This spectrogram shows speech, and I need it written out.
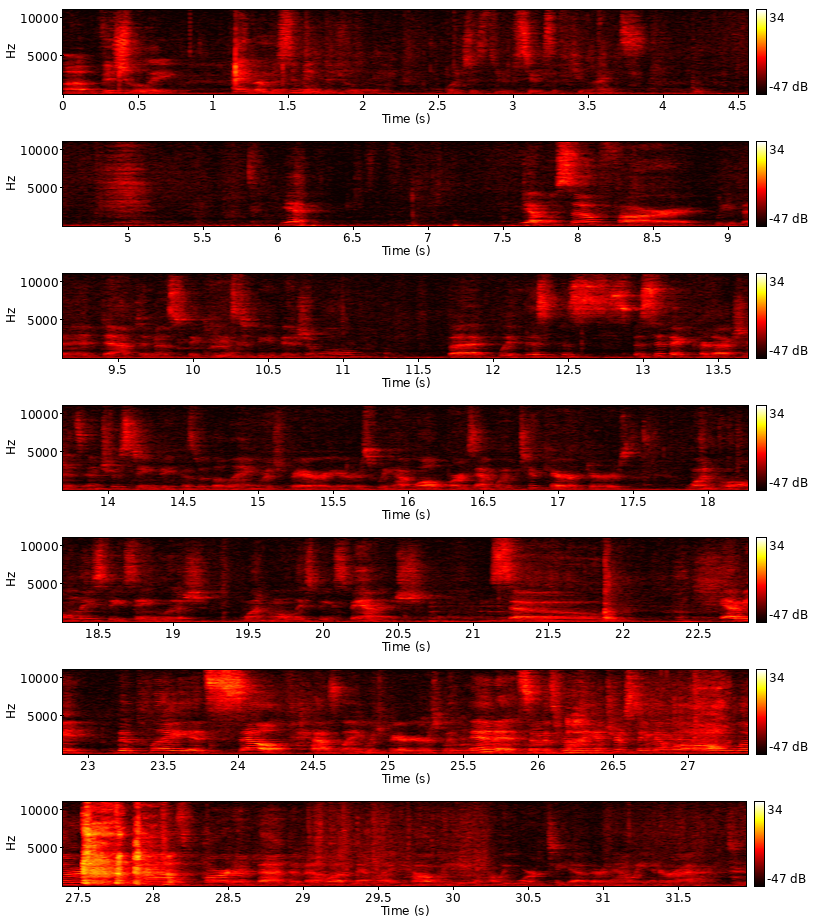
uh, visually? I'm, I'm assuming visually, which is through a series of cue lights? Yeah. Yeah, well, so far, we've been adapted most of the cues to be visual, but with this specific production, it's interesting because with the language barriers, we have, well, for example, we have two characters, one who only speaks English, one who only speaks Spanish. So, I mean, the play itself has language barriers within it, so it's really interesting that we're all learning as part of that development, like how we, how we work together and how we interact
